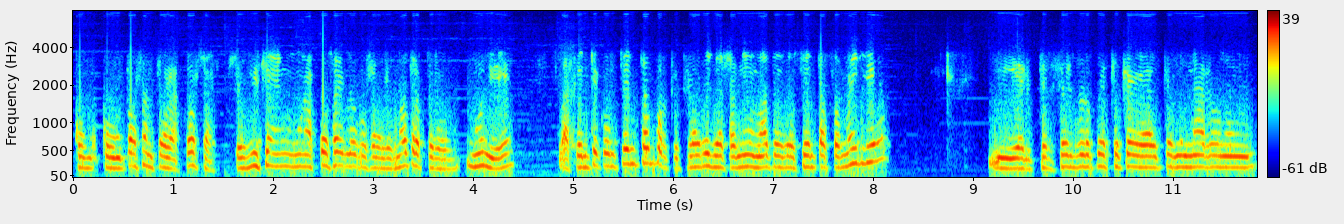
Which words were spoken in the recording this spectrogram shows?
como, como pasan todas las cosas. Se dicen unas cosas y luego salen otras, pero muy bien. La gente contenta porque, claro, ya se han ido más de 200 familias y el tercer bloque este que terminaron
